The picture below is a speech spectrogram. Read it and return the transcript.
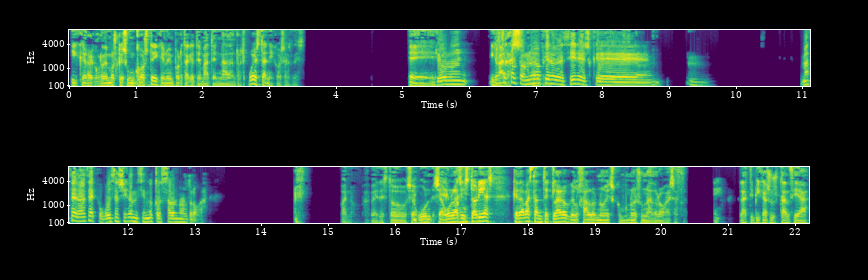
Y que recordemos que es un coste y que no importa que te maten nada en respuesta ni cosas de eso. Eh, yo y yo este torneo quiero decir es que mm, me hace gracia que Wizards sigan diciendo que el Halo no es droga. Bueno, a ver, esto según, según las historias queda bastante claro que el Halo no es como no es una droga esa la típica sustancia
